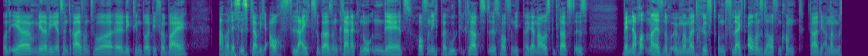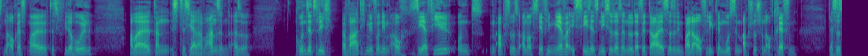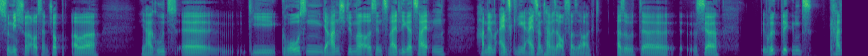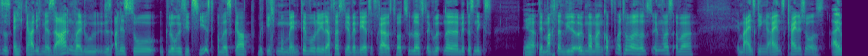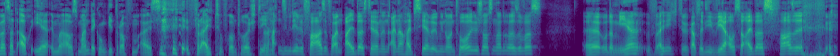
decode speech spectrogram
Und er, mehr oder weniger zentral vom Tor, äh, liegt ihm deutlich vorbei. Aber das ist, glaube ich, auch vielleicht sogar so ein kleiner Knoten, der jetzt hoffentlich bei Hut geplatzt ist, hoffentlich bei Ganaus geplatzt ist. Wenn der Hotman jetzt noch irgendwann mal trifft und vielleicht auch ins Laufen kommt, klar, die anderen müssen auch erstmal das wiederholen, aber dann ist das ja der Wahnsinn. Also grundsätzlich erwarte ich mir von dem auch sehr viel und im Abschluss auch noch sehr viel mehr, weil ich sehe es jetzt nicht so, dass er nur dafür da ist, dass er den Ball auflegt, der muss im Abschluss schon auch treffen. Das ist für mich schon auch sein Job, aber ja gut, äh, die großen Jahnstürmer aus den Zweitliga-Zeiten haben ja im 1 gegen 1 dann teilweise auch versagt. Also da ist ja rückblickend kannst du es eigentlich gar nicht mehr sagen, weil du das alles so glorifizierst, aber es gab wirklich Momente, wo du gedacht hast, ja, wenn der jetzt frei aufs Tor zuläuft, der Grüttner, dann wird das nix. Ja. Der macht dann wieder irgendwann mal ein Kopfballtor oder sonst irgendwas, aber im 1 gegen 1 keine Chance. Albers hat auch eher immer aus Manndeckung getroffen, als frei vorm Tor stehen. Dann hatten sie wieder ihre Phase, vor allem Albers, der dann in einer Halbserie irgendwie neun Tore geschossen hat oder sowas. Äh, oder mehr, weiß nicht, da gab's ja die Wer außer Albers Phase.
